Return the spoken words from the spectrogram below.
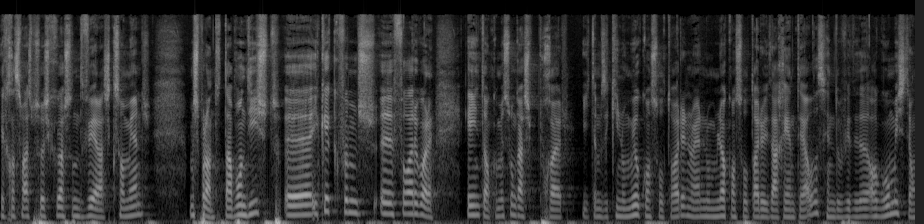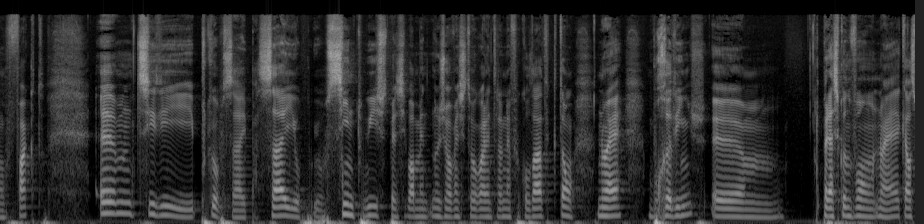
em relação às pessoas que gostam de ver, acho que são menos. Mas pronto, está bom disto. Uh, e o que é que vamos uh, falar agora? É então, como eu sou um gajo porreiro e estamos aqui no meu consultório, não é? No melhor consultório da Rentela, sem dúvida alguma, isto é um facto. Um, decidi, porque eu sei, pá, sei, eu, eu, sinto isto, principalmente nos jovens que estão agora a entrar na faculdade, que estão, não é, borradinhos, um, parece que quando vão, não é, aquelas,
